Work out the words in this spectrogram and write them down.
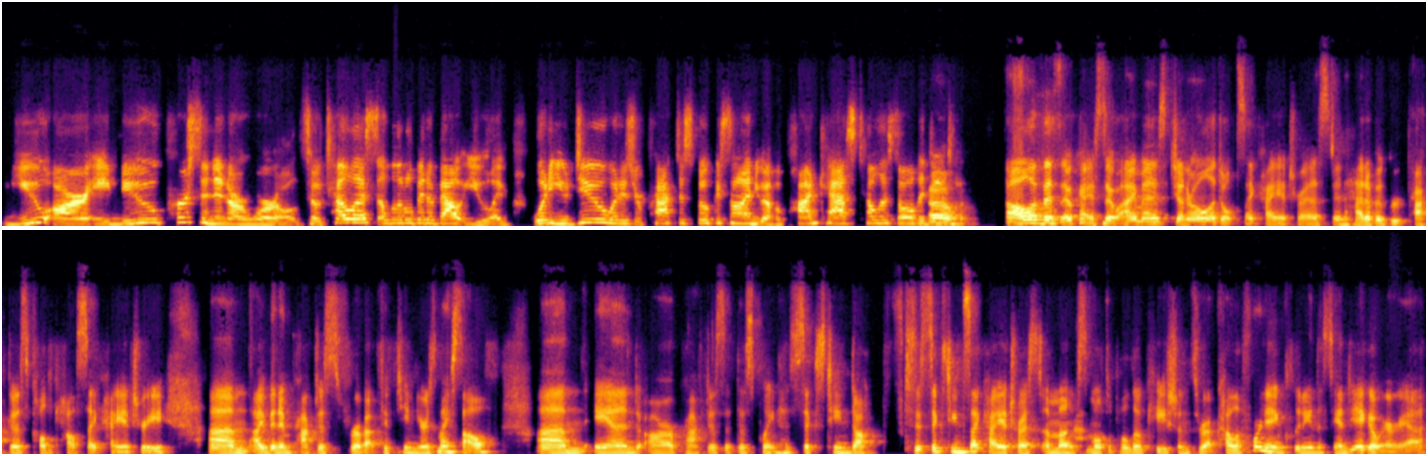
you are a new person in our world. So tell us a little bit about you. Like, what do you do? What does your practice focus on? You have a podcast. Tell us all the details. Oh. All of this. Okay. So I'm a general adult psychiatrist and head of a group practice called CalPsychiatry. Um, I've been in practice for about 15 years myself. Um, and our practice at this point has 16 doc- to 16 psychiatrists amongst multiple locations throughout California, including the San Diego area.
